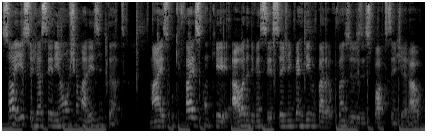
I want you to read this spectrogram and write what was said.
Só isso já seria um chamariz em tanto. Mas o que faz com que A Hora de Vencer seja imperdível para fãs dos esportes em geral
